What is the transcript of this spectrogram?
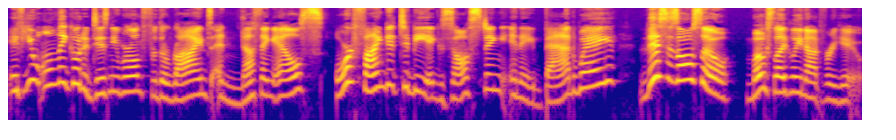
If you only go to Disney World for the rides and nothing else, or find it to be exhausting in a bad way, this is also most likely not for you.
